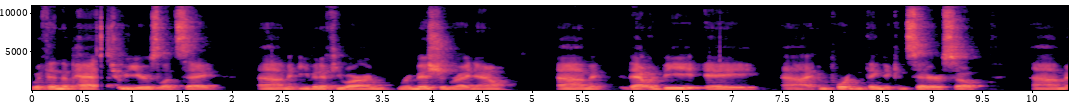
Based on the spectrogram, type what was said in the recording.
within the past two years, let's say, um, even if you are in remission right now, um, that would be a uh, important thing to consider. So um,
